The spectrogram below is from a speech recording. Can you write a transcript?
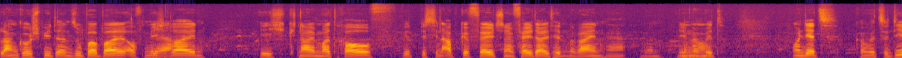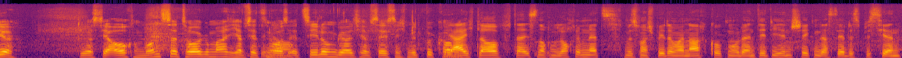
Blanco spielt da einen super Ball auf mich Ja. rein. Ich knall mal drauf, wird ein bisschen abgefälscht, dann fällt er halt hinten rein. Ja. Dann nehmen Genau. wir mit. Und jetzt kommen wir zu dir. Du hast ja auch ein Monstertor gemacht. Ich habe es jetzt Genau. nur aus Erzählungen gehört, ich habe es selbst nicht mitbekommen. Ja, ich glaube, da ist noch ein Loch im Netz. Müssen wir später mal nachgucken oder einen Ditti hinschicken, dass der das bisschen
